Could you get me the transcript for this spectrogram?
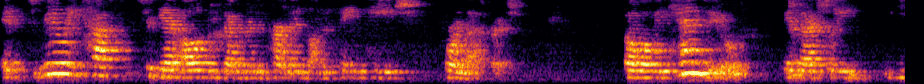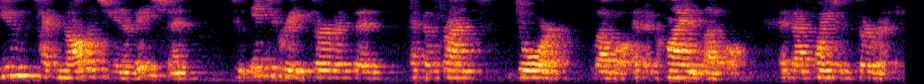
it's really tough to get all of these government departments on the same page for Lethbridge. But what we can do is actually use technology innovation to integrate services at the front door level, at the client level, at that point of service.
